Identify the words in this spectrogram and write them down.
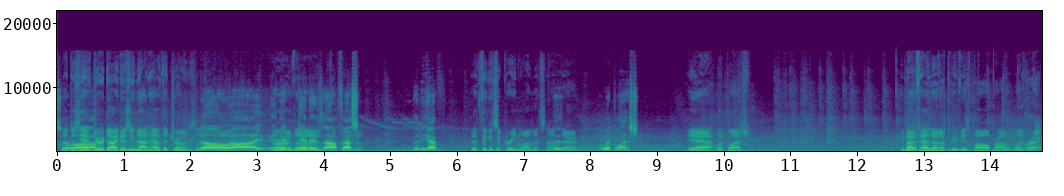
So does he have uh, do or die? Does he not have the drones? this No, far? uh, he Or didn't the- get his the uh, fast. one? Did he have I think it's a green one that's not the there. whiplash? Yeah, whiplash. He might have had that on a previous ball, probably. Correct.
